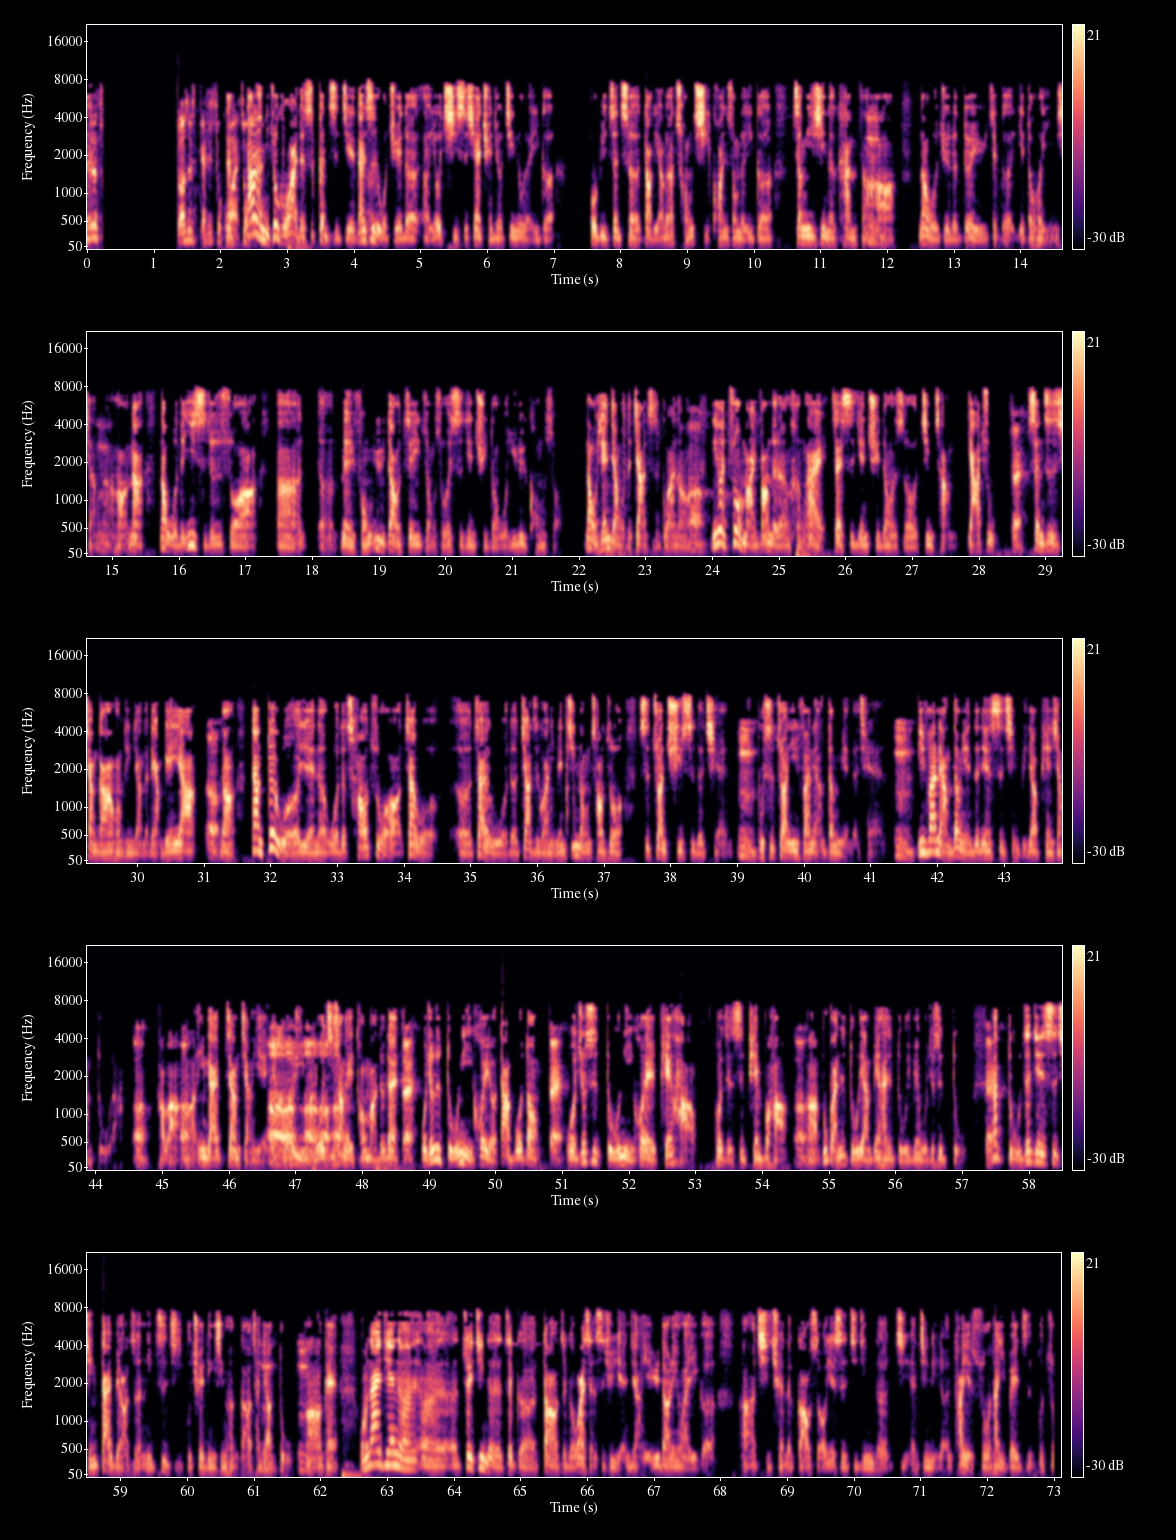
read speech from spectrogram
主要是该去做国外，当然你做国外的是更直接，但是我觉得呃，尤其是现在全球进入了一个货币政策到底要不要重启宽松的一个争议性的看法啊，那我觉得对于这个也都会影响了哈。那那我的意思就是说啊啊呃，每逢遇到这一种所谓事件驱动，我一律空手。那我先讲我的价值观哦，因为做买方的人很爱在事件驱动的时候进场压住，对，甚至像刚刚洪婷讲的两边压，嗯，那但对我而言呢，我的操作啊，在我。呃，在我的价值观里面，金融操作是赚趋势的钱，嗯，不是赚一翻两瞪眼的钱，嗯，一翻两瞪眼这件事情比较偏向赌啦，嗯，好吧，啊，应该这样讲也也合理嘛，逻辑上可以通嘛，对不对？对，我就是赌你会有大波动，对，我就是赌你会偏好。或者是偏不好，嗯啊，不管是赌两边还是赌一边，我就是赌。那赌这件事情代表着你自己不确定性很高，才叫赌啊。OK，我们那一天呢，呃，最近的这个到这个外省市去演讲，也遇到另外一个啊期权的高手，也是基金的经经理人，他也说他一辈子不准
